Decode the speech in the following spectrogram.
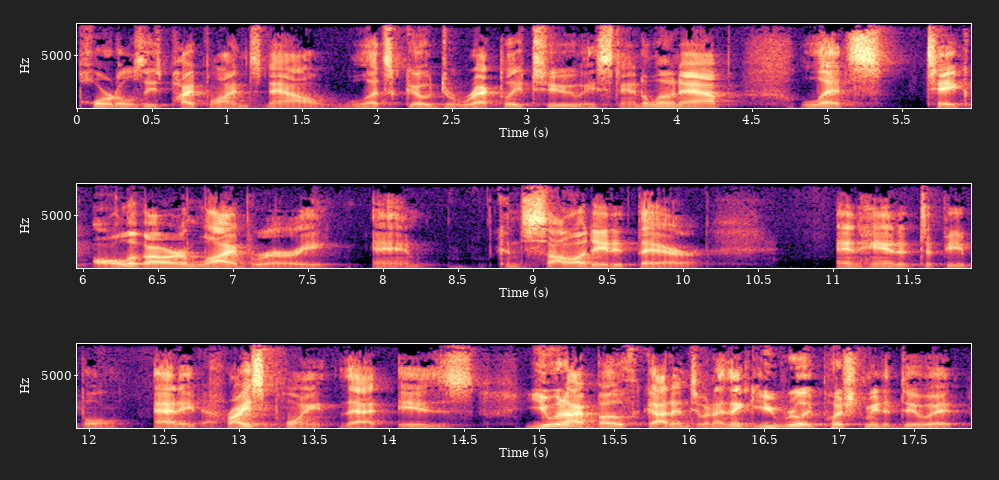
portals these pipelines now. Let's go directly to a standalone app. Let's take all of our library and consolidate it there and hand it to people at a price point that is you and I both got into it. And I think you really pushed me to do it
